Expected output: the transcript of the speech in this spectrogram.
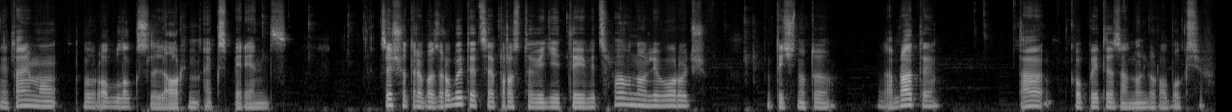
Вітаємо у Roblox Learn Experience. Все, що треба зробити, це просто відійти від спавну ліворуч, натиснути забрати та купити за 0 робоксів.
